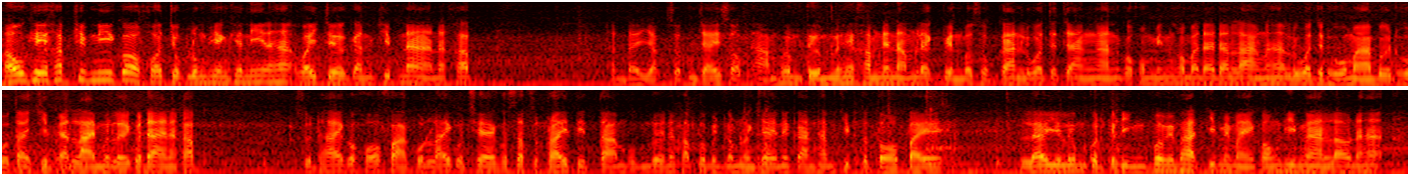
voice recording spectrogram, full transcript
เอาโอเคครับ คลิปนี้ก็ขอจบลงเพียงแค่นี้นะฮะ ไว้เจอกันคลิปหน้านะครับ ท่านใดอยากสนใจสอบถามเพิ่มเติมหรือให้คำแนะนำแลกเปลี่ยนประสบการณ์หรือว่าจะจ้างงานก็คอมเมนต์เข้ามาได้ด้านล่างนะฮะ หรือว่าจะโทรมาเบอร์โทรใต้คลิปแอดไลน์มาเลยก็ได้นะครับ สุดท้ายก็ขอฝากกดไลค์กดแชร์กด subscribe ติดตามผมด้วยนะครับเพื่อเป็นกำลังใจในการทำคลิปต่อๆไป แล้วอย่าลืมกดกระดิ่งเพื่อไม่พลาดคลิปใหม่ๆของทีมงานเรานะฮะอะ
